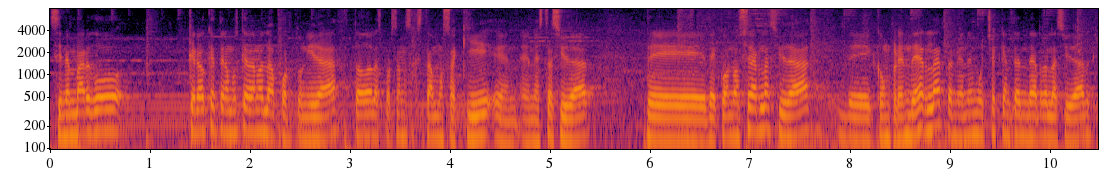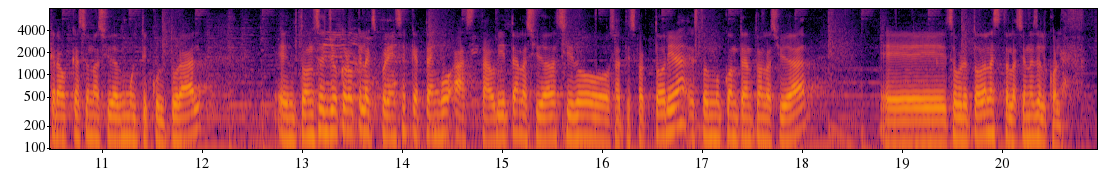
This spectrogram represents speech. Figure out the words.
Sin embargo, creo que tenemos que darnos la oportunidad, todas las personas que estamos aquí en, en esta ciudad, de, de, conocer la ciudad, de comprenderla. También hay mucho que entender de la ciudad. Creo que es una ciudad multicultural. Entonces yo creo que la experiencia que tengo hasta ahorita en la ciudad ha sido satisfactoria. Estoy muy contento en la ciudad, eh, sobre todo en las instalaciones del COLEF.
